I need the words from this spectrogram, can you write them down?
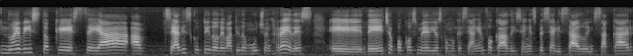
no he visto que se ha se ha discutido, debatido mucho en redes. Eh, de hecho, pocos medios como que se han enfocado y se han especializado en sacar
